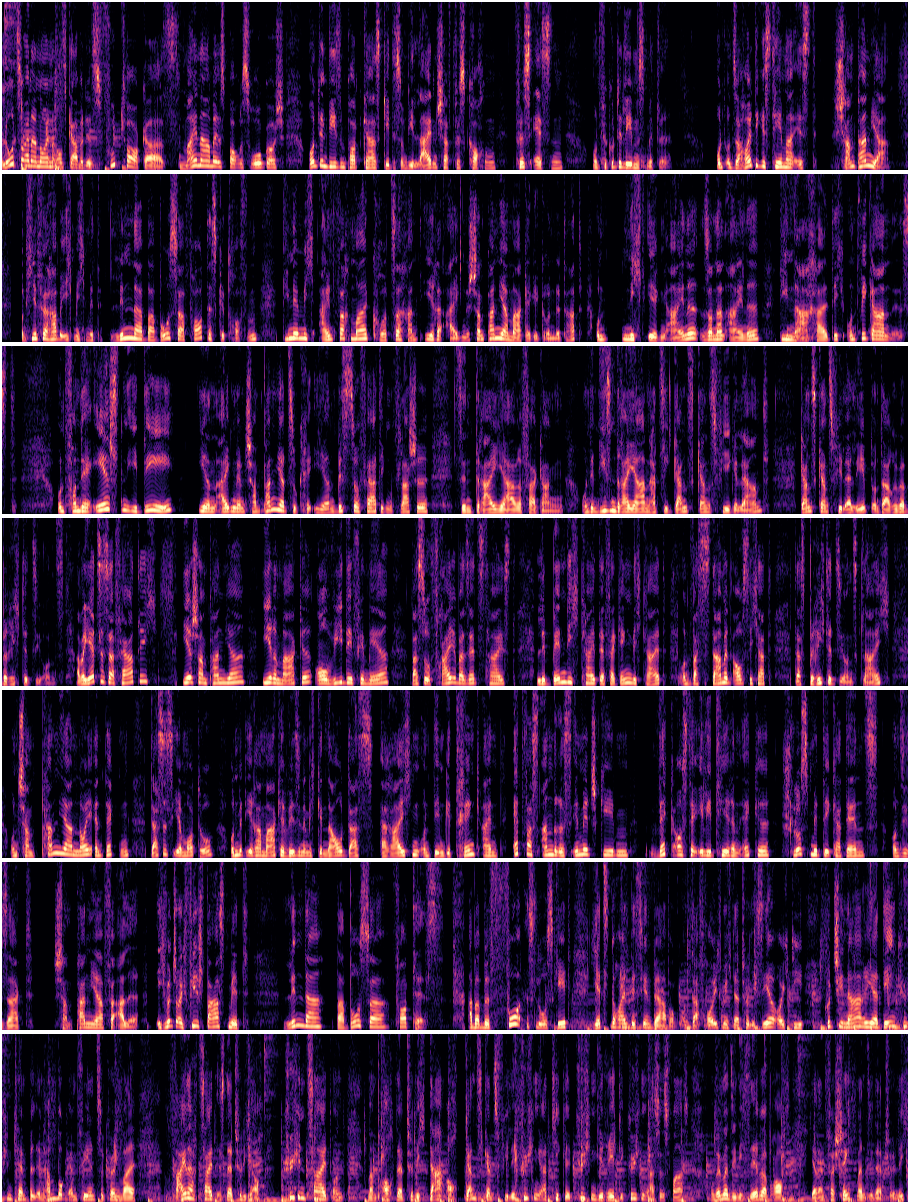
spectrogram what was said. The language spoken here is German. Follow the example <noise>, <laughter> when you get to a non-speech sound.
Hallo zu einer neuen Ausgabe des Food Talkers. Mein Name ist Boris Rogosch und in diesem Podcast geht es um die Leidenschaft fürs Kochen, fürs Essen und für gute Lebensmittel. Und unser heutiges Thema ist Champagner. Und hierfür habe ich mich mit Linda Barbosa Fortes getroffen, die nämlich einfach mal kurzerhand ihre eigene Champagnermarke gegründet hat und nicht irgendeine, sondern eine, die nachhaltig und vegan ist. Und von der ersten Idee, ihren eigenen Champagner zu kreieren, bis zur fertigen Flasche sind drei Jahre vergangen. Und in diesen drei Jahren hat sie ganz, ganz viel gelernt, ganz, ganz viel erlebt und darüber berichtet sie uns. Aber jetzt ist er fertig. Ihr Champagner, ihre Marke, Envie d'éphémère, was so frei übersetzt heißt, Lebendigkeit der Vergänglichkeit. Und was es damit auf sich hat, das berichtet sie uns gleich. Und Champagner neu entdecken, das ist ihr Motto. Und mit ihrer Marke will sie nämlich genau das erreichen und dem Getränk ein etwas anderes Image geben, weg aus der elitären Ecke, Schluss mit Dekadenz. Und sie sagt, Champagner für alle. Ich wünsche euch viel Spaß mit Linda Barbosa Fortes. Aber bevor es losgeht, jetzt noch ein bisschen Werbung. Und da freue ich mich natürlich sehr, euch die Cucinaria, den Küchentempel in Hamburg empfehlen zu können, weil Weihnachtszeit ist natürlich auch Küchenzeit und man braucht natürlich da auch ganz, ganz viele Küchenartikel, Küchengeräte, Küchenaccessoires. Und wenn man sie nicht selber braucht, ja, dann verschenkt man sie natürlich.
